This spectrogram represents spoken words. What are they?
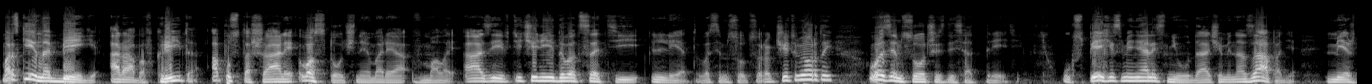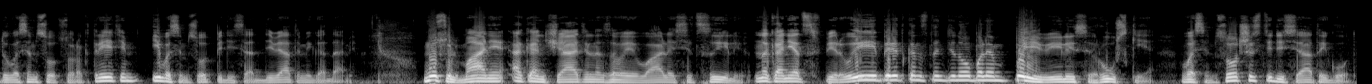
Морские набеги арабов Крита опустошали восточные моря в Малой Азии в течение 20 лет 844-863. Успехи сменялись неудачами на Западе между 843 и 859 годами. Мусульмане окончательно завоевали Сицилию. Наконец, впервые перед Константинополем появились русские. 860 год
